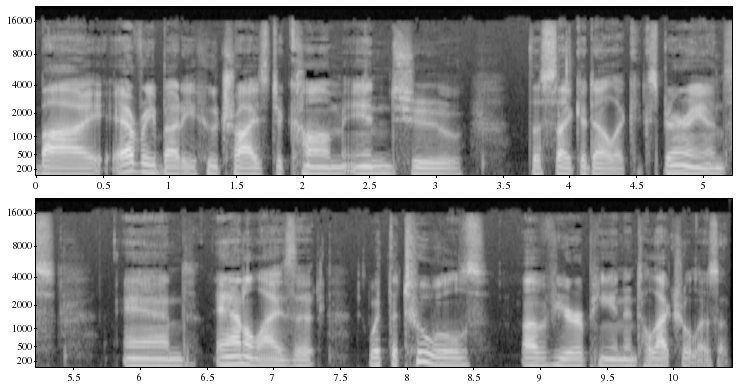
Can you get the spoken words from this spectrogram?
by everybody who tries to come into the psychedelic experience and analyze it with the tools of European intellectualism.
